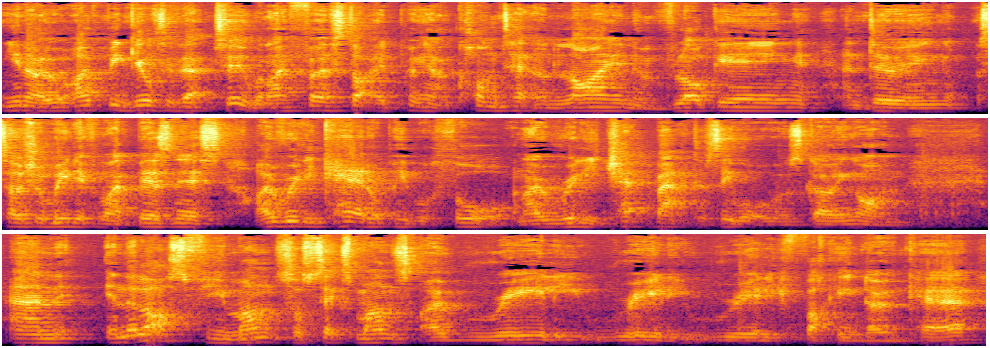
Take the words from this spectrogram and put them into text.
you know, I've been guilty of that too. When I first started putting out content online and vlogging and doing social media for my business, I really cared what people thought and I really checked back to see what was going on. And in the last few months or six months, I really, really, really fucking don't care.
